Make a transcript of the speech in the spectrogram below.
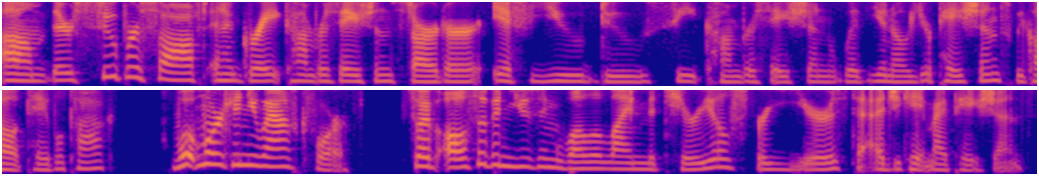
Um, they're super soft and a great conversation starter if you do seek conversation with, you know, your patients. We call it table talk. What more can you ask for? So I've also been using well-aligned materials for years to educate my patients.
